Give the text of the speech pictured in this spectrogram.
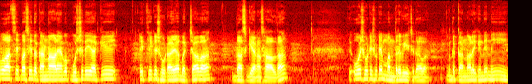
ਉਹ ਆਸੇ-ਪਾਸੇ ਦੁਕਾਨਾਂ ਵਾਲਿਆਂ ਕੋਲ ਪੁੱਛਦੇ ਆ ਕਿ ਇੱਥੇ ਇੱਕ ਛੋਟਾ ਜਿਹਾ ਬੱਚਾ ਵਾ 10 11 ਸਾਲ ਦਾ, ਤੇ ਉਹ ਛੋਟੇ ਛੋਟੇ ਮੰਦਰ ਵੇਚਦਾ ਵਾ। ਦੁਕਾਨਾਂ ਵਾਲੇ ਕਹਿੰਦੇ, ਨਹੀਂ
